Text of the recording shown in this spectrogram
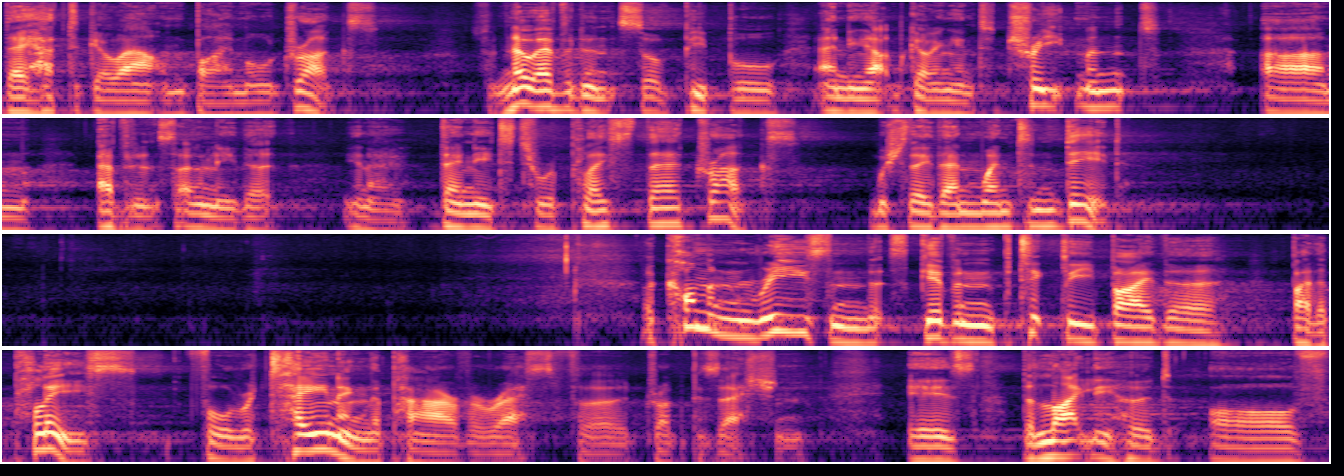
they had to go out and buy more drugs. So, no evidence of people ending up going into treatment, um, evidence only that you know, they needed to replace their drugs which they then went and did. A common reason that's given, particularly by the, by the police, for retaining the power of arrest for drug possession is the likelihood of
